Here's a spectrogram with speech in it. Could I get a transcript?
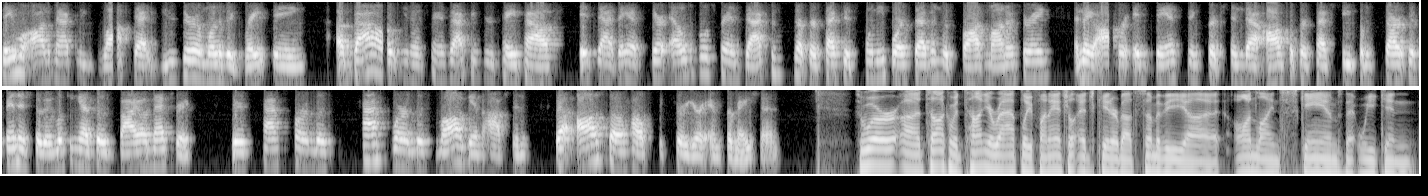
they will automatically block that user. And one of the great things about you know transacting through PayPal is that they have their eligible transactions are protected 24/7 with fraud monitoring, and they offer advanced encryption that also protects you from start to finish. So they're looking at those biometrics. There's passwordless passwordless login options that also help secure your information. So we're uh, talking with Tonya Rapley, financial educator, about some of the uh, online scams that we can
